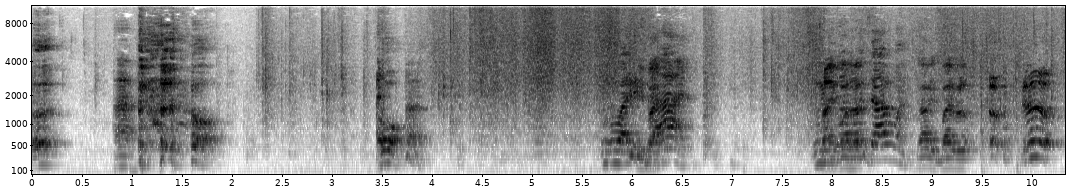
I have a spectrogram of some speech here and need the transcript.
Uh, Ah. oh. Oh. What is that? What was that one? Got Bible.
